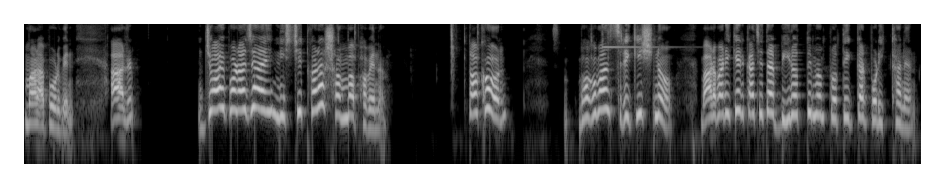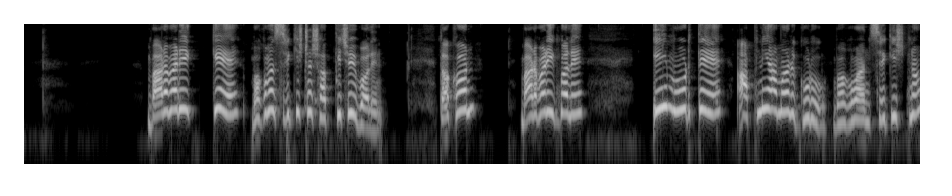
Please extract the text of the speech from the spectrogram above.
মারা পড়বেন। আর জয় পরাজয় নিশ্চিত করা সম্ভব হবে না। তখন ভগবান শ্রীকৃষ্ণ বারবারিকের কাছে তার বীরত্ব এবং প্রতিজ্ঞার পরীক্ষা নেন। বারবারিককে ভগবান শ্রীকৃষ্ণ সব কিছুই বলেন। তখন বারবারিক বলে, এই মুহূর্তে আপনি আমার গুরু, ভগবান শ্রীকৃষ্ণ।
